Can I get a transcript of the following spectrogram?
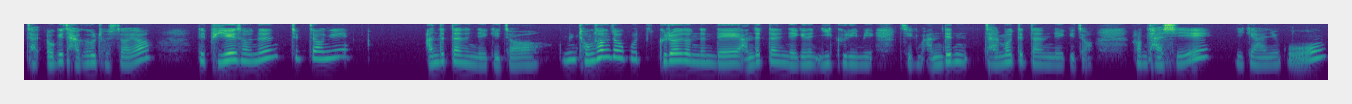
자, 여기 자극을 줬어요. 근데 B에서는 측정이 안 됐다는 얘기죠. 그럼 정상적으로 그려졌는데 안 됐다는 얘기는 이 그림이 지금 안 된, 잘못됐다는 얘기죠. 그럼 다시 이게 아니고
